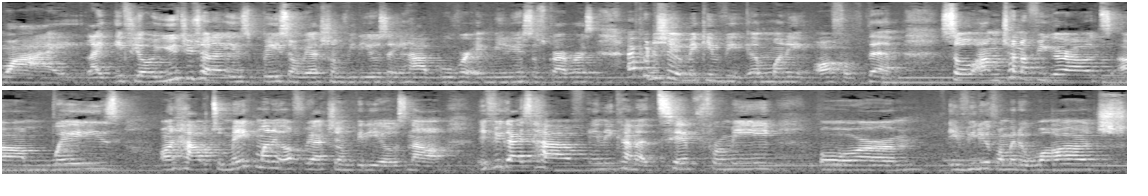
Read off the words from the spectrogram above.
Why? Like if your youtube channel is based on reaction videos and you have over a million subscribers i'm pretty sure you're making uh, money off of them. So i'm trying to figure out um, ways on how to make money off reaction videos. Now if you guys have any kind of tip for me or a video for me to watch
